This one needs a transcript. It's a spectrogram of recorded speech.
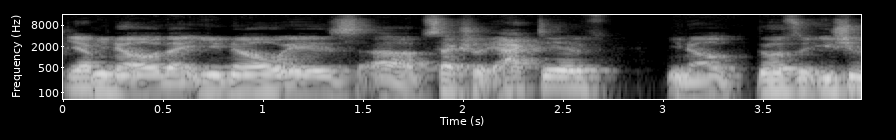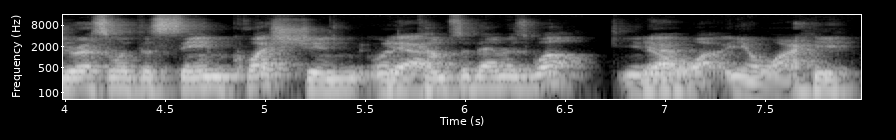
Yep. you know, that you know is uh, sexually active, you know, those that you should be wrestling with the same question when Yeah. it comes to them as well. You know, Yeah. why, you know, why,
